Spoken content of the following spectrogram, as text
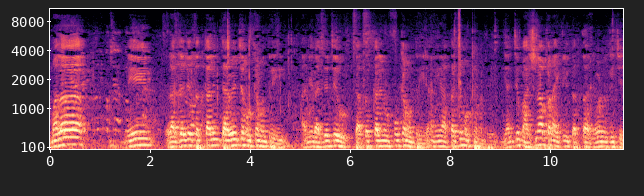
मला मी राज्याचे तत्कालीन त्यावेळेचे मुख्यमंत्री आणि राज्याचे तत्कालीन उपमुख्यमंत्री आणि आताचे मुख्यमंत्री यांचे भाषणं आपण ऐकली तत्ता निवडणुकीचे.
